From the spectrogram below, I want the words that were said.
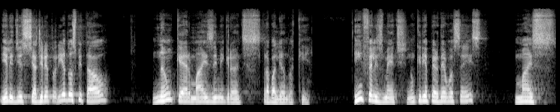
E ele disse: a diretoria do hospital não quer mais imigrantes trabalhando aqui. Infelizmente, não queria perder vocês, mas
